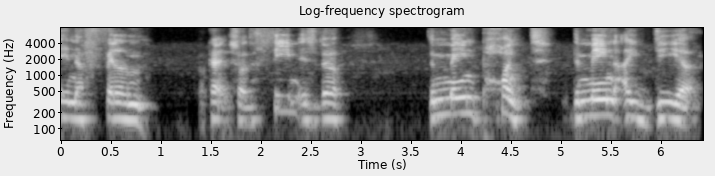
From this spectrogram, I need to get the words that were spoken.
in a film. Okay, so the theme is the the main point, the main idea.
